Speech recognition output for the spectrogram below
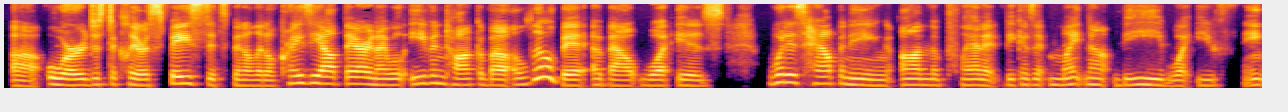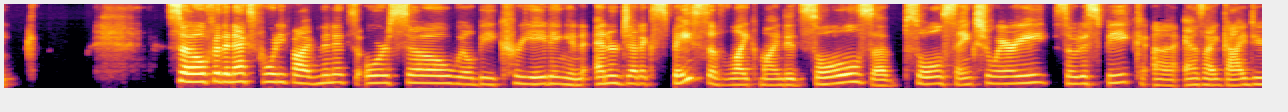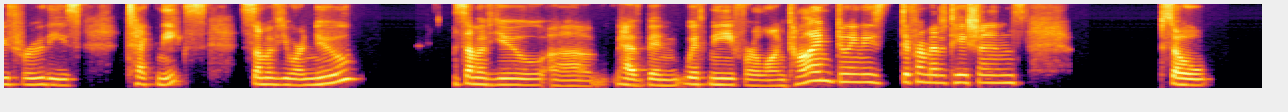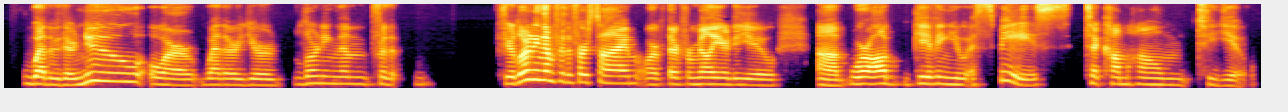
uh, or just to clear a space, it's been a little crazy out there. And I will even talk about a little bit about what is what is happening on the planet because it might not be what you think so, for the next 45 minutes or so, we'll be creating an energetic space of like minded souls, a soul sanctuary, so to speak, uh, as I guide you through these techniques. Some of you are new. Some of you uh, have been with me for a long time doing these different meditations. So, whether they're new or whether you're learning them for the if you're learning them for the first time or if they're familiar to you, um, we're all giving you a space to come home to you.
